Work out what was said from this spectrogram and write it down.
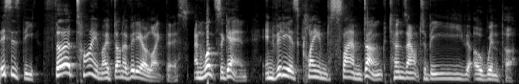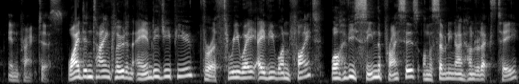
This is the third time I've done a video like this, and once again, Nvidia's claimed slam dunk turns out to be a whimper in practice. Why didn't I include an AMD GPU for a three-way AV1 fight? Well, have you seen the prices on the 7900 XT?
